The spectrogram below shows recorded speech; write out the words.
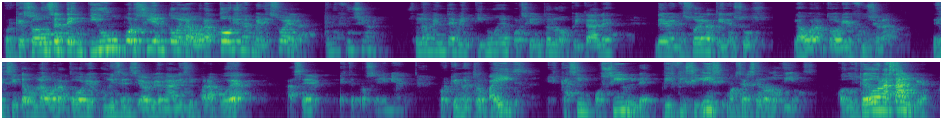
porque son un 71% de laboratorios en Venezuela que no funcionan. Solamente 29% de los hospitales de Venezuela tienen sus laboratorios funcionando. Necesita un laboratorio, un licenciado en bioanálisis para poder hacer este procedimiento. Porque en nuestro país es casi imposible, dificilísimo hacer serologías. Cuando usted dona sangre,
